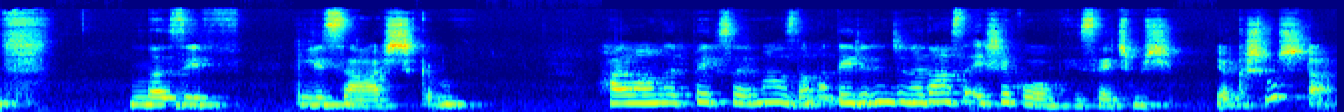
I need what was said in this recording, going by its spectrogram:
Nazif, lise aşkım. Hayvanları pek sevmezdi ama delirince nedense eşek olmayı seçmiş. Yakışmış da.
